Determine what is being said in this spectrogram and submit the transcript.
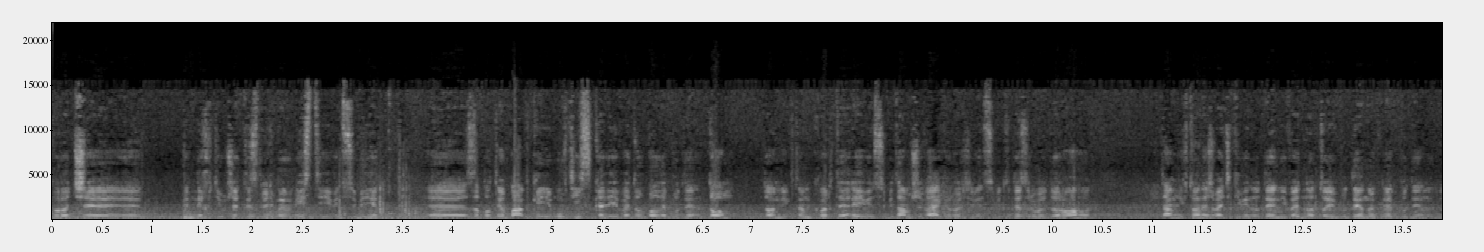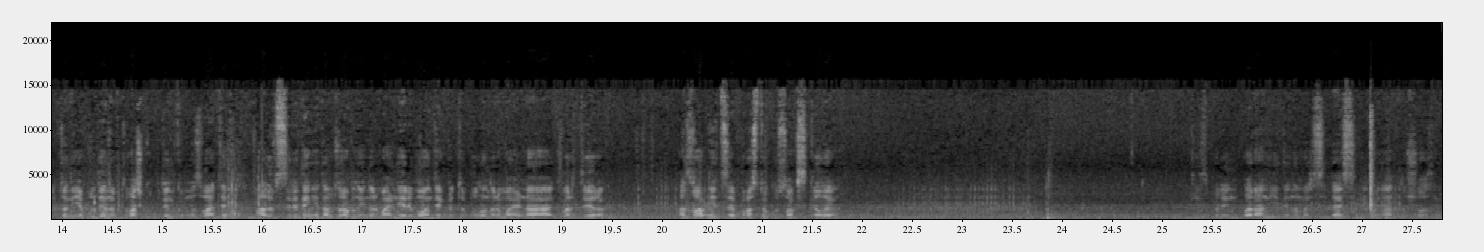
Коротше, він не хотів жити з людьми в місті, і він собі е, заплатив бабки, йому в тій скалі видовбали дом, домік, там квартири, і він собі там живе. Коротше, він собі туди зробив дорогу. Там ніхто не живе, тільки він один. І видно той будинок, ну як будинок. Ну, то не є будинок, то важко будинком назвати, але всередині там зроблений нормальний ремонт, якби то була нормальна квартира. А зовні це просто кусок скали. Якийсь, блін, баран їде на мерседесі, непонятно що з ним.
